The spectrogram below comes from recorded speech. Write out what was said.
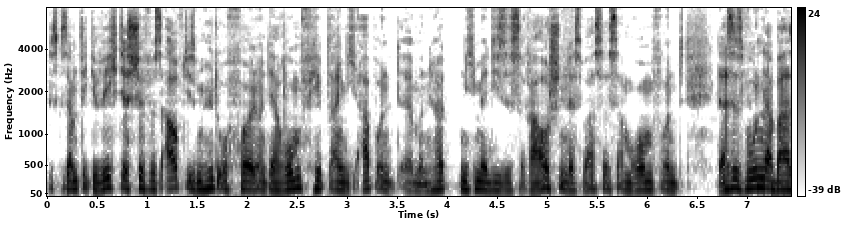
das gesamte Gewicht des Schiffes auf diesem Hydrofoil und der Rumpf hebt eigentlich ab und äh, man hört nicht mehr dieses Rauschen des Wassers am Rumpf und das ist wunderbar,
